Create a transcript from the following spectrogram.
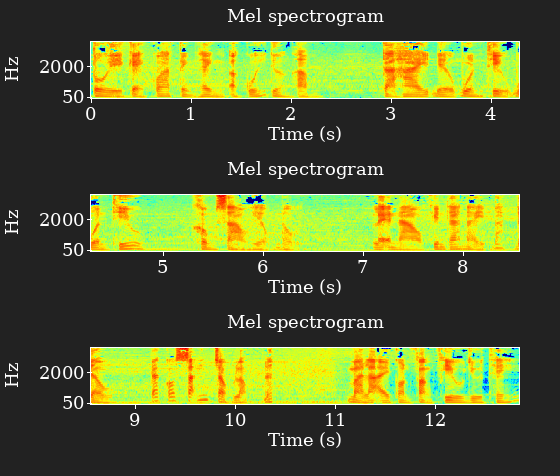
Tôi kể qua tình hình ở cuối đường hầm. Cả hai đều buồn thiu buồn thiu không sao hiểu nổi. Lẽ nào phiến đá này bắt đầu đã có sẵn trong lòng đất, mà lại còn phẳng phiu như thế?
